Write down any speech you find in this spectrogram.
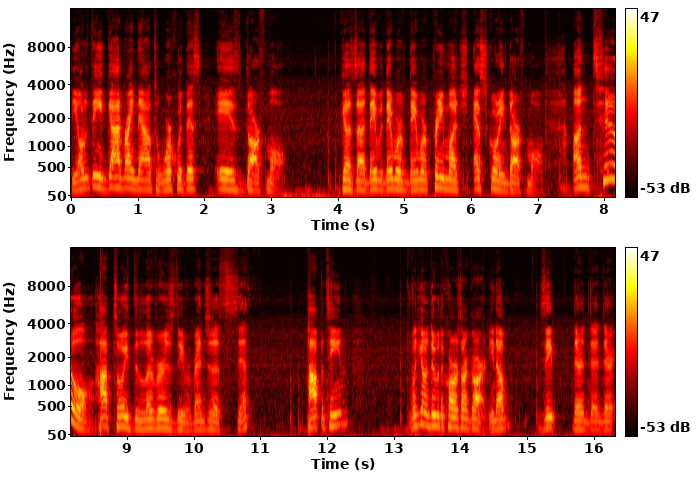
The only thing you got right now to work with this is Darth Maul. Because uh, they, they were they were pretty much escorting Darth Maul. Until Hot Toy delivers the Revenge of the Sith Palpatine, what are you gonna do with the Coruscant Guard? You know? See, they're they're they're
